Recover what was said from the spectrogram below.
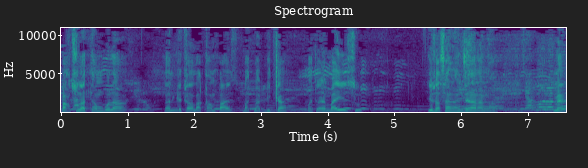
partout natambola naleka na bacampagne bato babika bato bayamba yesu yesu asalaka nzela na ngai mais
